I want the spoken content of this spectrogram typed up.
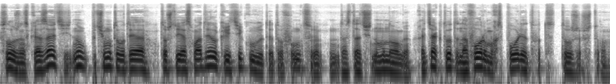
сложно сказать. Ну, почему-то вот я, то, что я смотрел, критикуют эту функцию достаточно много. Хотя кто-то на форумах спорит вот тоже, что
